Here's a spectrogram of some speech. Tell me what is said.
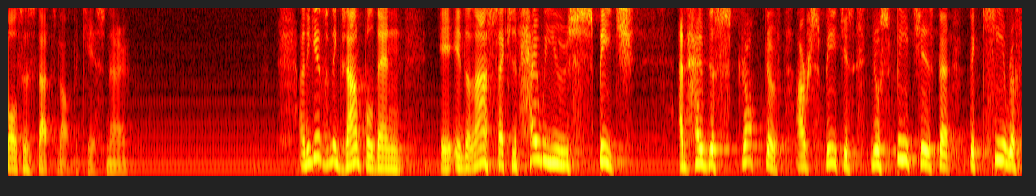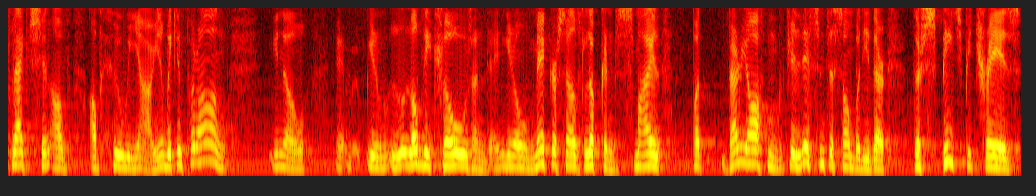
Paul says that's not the case now. And he gives an example then in the last section of how we use speech and how destructive our speech is. You know, speech is the, the key reflection of, of who we are. You know, we can put on, you know, uh, you know, lovely clothes and, and, you know, make ourselves look and smile. But very often, if you listen to somebody, their, their speech betrays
